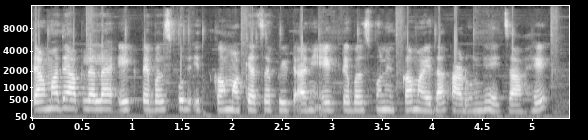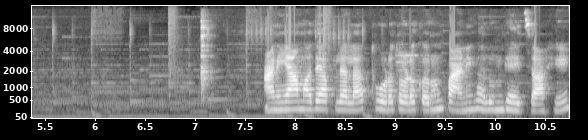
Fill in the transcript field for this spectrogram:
त्यामध्ये आपल्याला एक टेबलस्पून इतकं मक्याचं पीठ आणि एक टेबलस्पून इतका मैदा काढून घ्यायचा आहे. आणि यामध्ये आपल्याला थोडं थोडं करून पाणी घालून घ्यायचं आहे.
